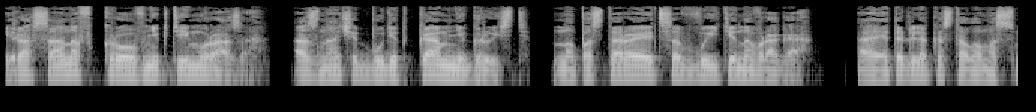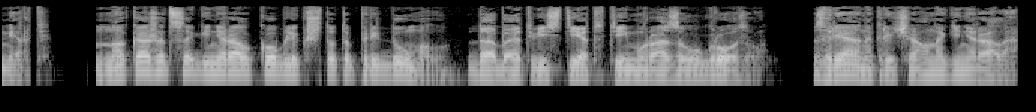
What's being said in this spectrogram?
И Расанов — кровник Теймураза. А значит, будет камни грызть, но постарается выйти на врага. А это для Костолома смерть. Но, кажется, генерал Коблик что-то придумал, дабы отвести от Теймураза угрозу. Зря накричал на генерала.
